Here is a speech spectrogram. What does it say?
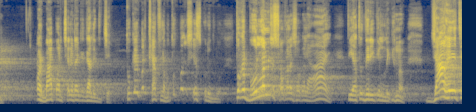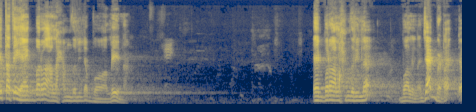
ওর বাপ আর ছেলেটাকে গালি দিচ্ছে, তোকে একবার থ্যাঁচলাবো তোকে শেষ করে দিব। তোকে বললাম যে সকালে সকালে আয়, তুই এত দেরি করলি কেন? যা হয়েছে তাতে একবারও আলহামদুলিল্লাহ বলে না। একবারও আলহামদুলিল্লাহ বলে না, যাক বেটা, এটা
